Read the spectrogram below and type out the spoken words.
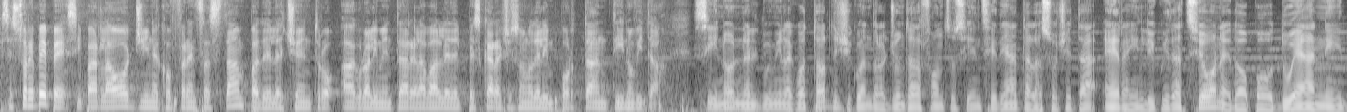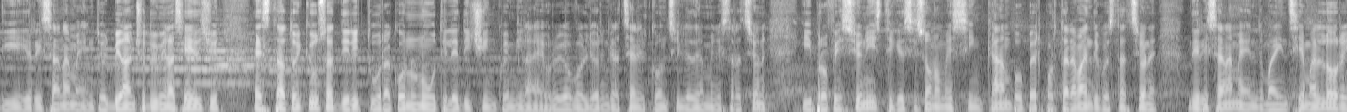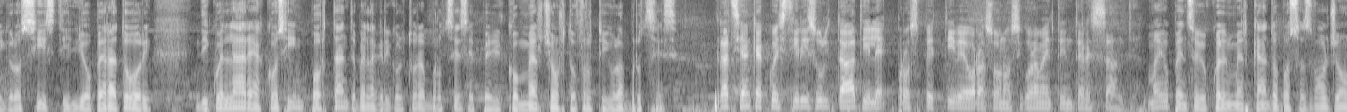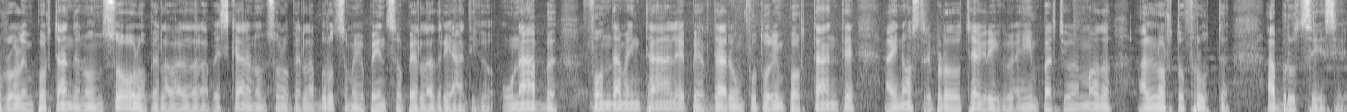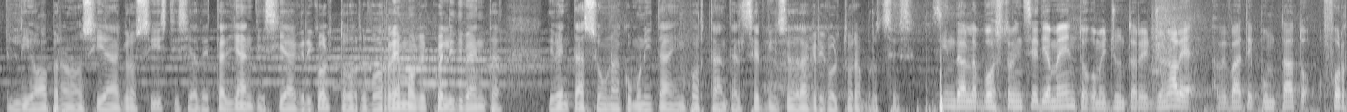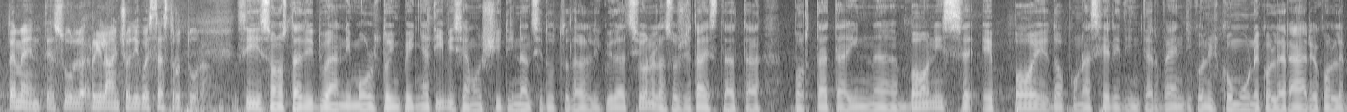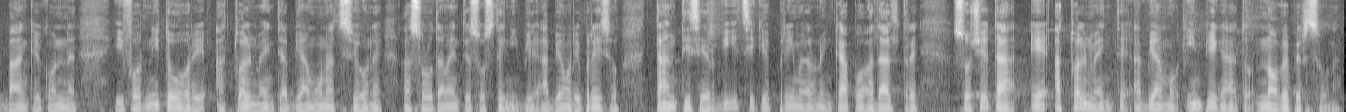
Assessore Pepe, si parla oggi in conferenza stampa del centro agroalimentare La Valle del Pescara, ci sono delle importanti novità? Sì, noi nel 2014 quando la Giunta d'Alfonso si è insediata la società era in liquidazione, dopo due anni di risanamento il bilancio 2016 è stato chiuso addirittura con un utile di 5.000 euro. Io voglio ringraziare il Consiglio di amministrazione, i professionisti che si sono messi in campo per portare avanti questa azione di risanamento, ma insieme a loro i grossisti, gli operatori di quell'area così importante per l'agricoltura abruzzese e per il commercio ortofrutticolo abruzzese. Grazie anche a questi risultati le prospettive ora sono sicuramente interessanti. Ma io penso che quel mercato possa svolgere un ruolo importante non solo per la Valle della Pescara, non solo per l'Abruzzo, ma io penso per l'Adriatico. Un hub fondamentale per dare un futuro importante ai nostri prodotti agricoli e in particolar modo all'ortofrutta abruzzese. Lì operano sia grossisti, sia dettaglianti, sia agricoltori. Vorremmo che quelli diventino diventasse una comunità importante al servizio dell'agricoltura abruzzese. Sin dal vostro insediamento come giunta regionale avevate puntato fortemente sul rilancio di questa struttura? Sì, sono stati due anni molto impegnativi, siamo usciti innanzitutto dalla liquidazione, la società è stata portata in eh, bonis e poi dopo una serie di interventi con il comune, con l'erario, con le banche, con i fornitori, attualmente abbiamo un'azione assolutamente sostenibile. Abbiamo ripreso tanti servizi che prima erano in capo ad altre società e attualmente abbiamo impiegato nove persone.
